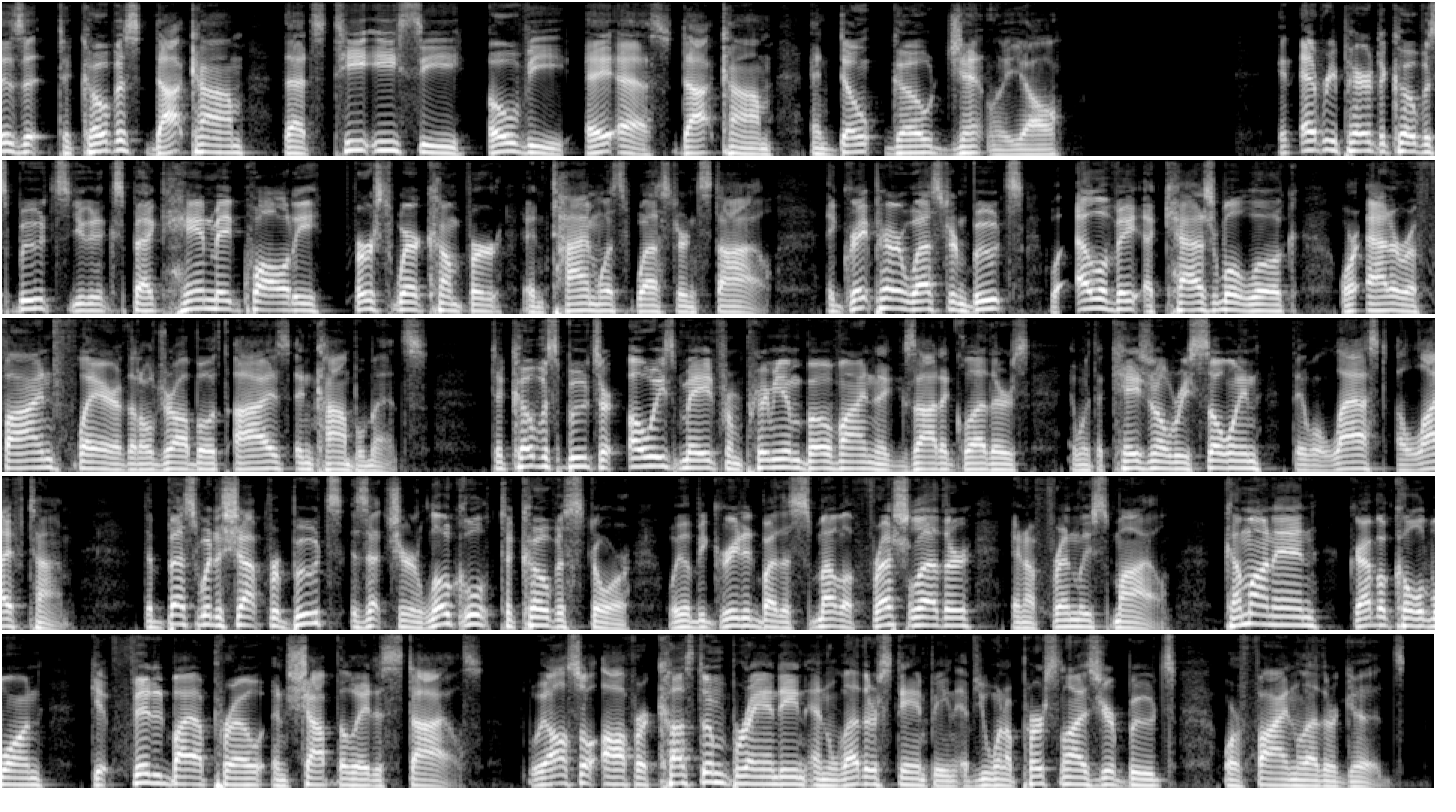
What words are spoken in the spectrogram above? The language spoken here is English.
Visit tecovas.com. That's T E C O V A S.com. And don't go gently, y'all. In every pair of Tecovas boots, you can expect handmade quality, first wear comfort, and timeless Western style. A great pair of Western boots will elevate a casual look or add a refined flair that'll draw both eyes and compliments. Tecovas boots are always made from premium bovine and exotic leathers, and with occasional resoling, they will last a lifetime. The best way to shop for boots is at your local Tecovas store, where you'll be greeted by the smell of fresh leather and a friendly smile. Come on in, grab a cold one, get fitted by a pro, and shop the latest styles. We also offer custom branding and leather stamping if you want to personalize your boots or fine leather goods.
